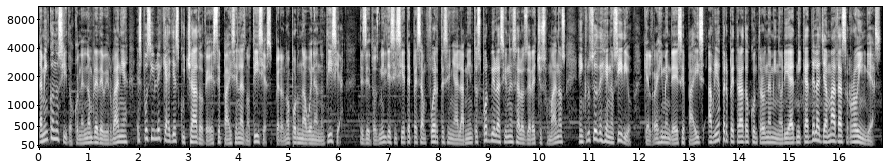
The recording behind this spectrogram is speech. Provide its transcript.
también conocido con el nombre de Birmania, es posible que haya escuchado de este país en las noticias, pero no por una buena noticia. Desde 2017 pesan fuertes señalamientos por violaciones a los derechos humanos e incluso de genocidio que el régimen de ese país habría perpetrado contra una minoría étnica de las llamadas Rohingyas.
